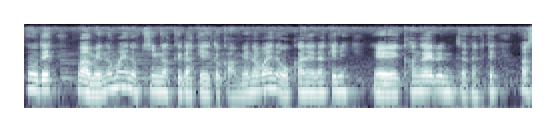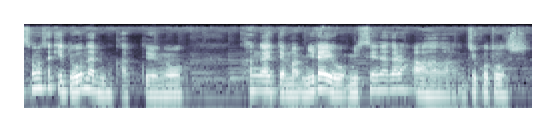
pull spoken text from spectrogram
なので、まあ目の前の金額だけとか、目の前のお金だけに、えー、考えるんじゃなくて、まあその先どうなるのかっていうのを考えて、まあ、未来を見据えながら、あ自己投資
